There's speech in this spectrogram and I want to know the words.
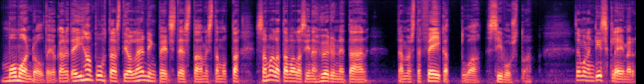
Momondolta, joka nyt ei ihan puhtaasti ole landing page-testaamista, mutta samalla tavalla siinä hyödynnetään tämmöistä feikattua sivustoa. Semmoinen disclaimer,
